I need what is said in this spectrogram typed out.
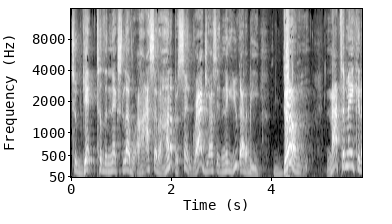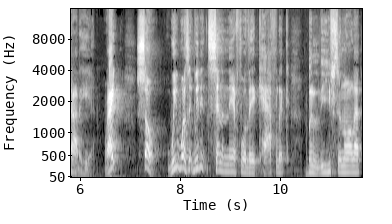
to get to the next level. I said 100% graduate. I said, nigga, you got to be dumb not to make it out of here, right? So we wasn't, we didn't send him there for their Catholic beliefs and all that.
